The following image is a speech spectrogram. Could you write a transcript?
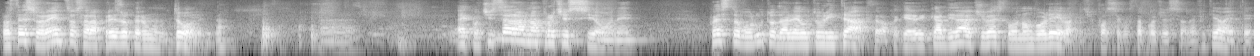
Lo stesso Renzo sarà preso per un untore. no? Eh, ecco, ci sarà una processione, questo voluto dalle autorità però, perché il cardinale arcivescovo non voleva che ci fosse questa processione, effettivamente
